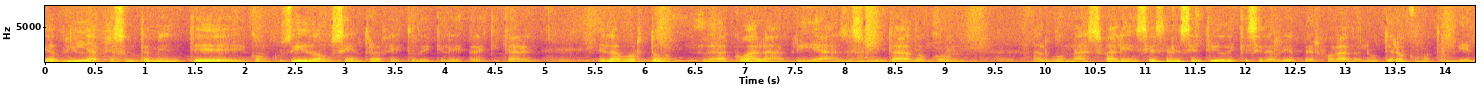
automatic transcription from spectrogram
y habría presuntamente concurrido a un centro a efecto de que le practicaran el aborto, la cual habría resultado con algunas falencias en el sentido de que se le habría perforado el útero como también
